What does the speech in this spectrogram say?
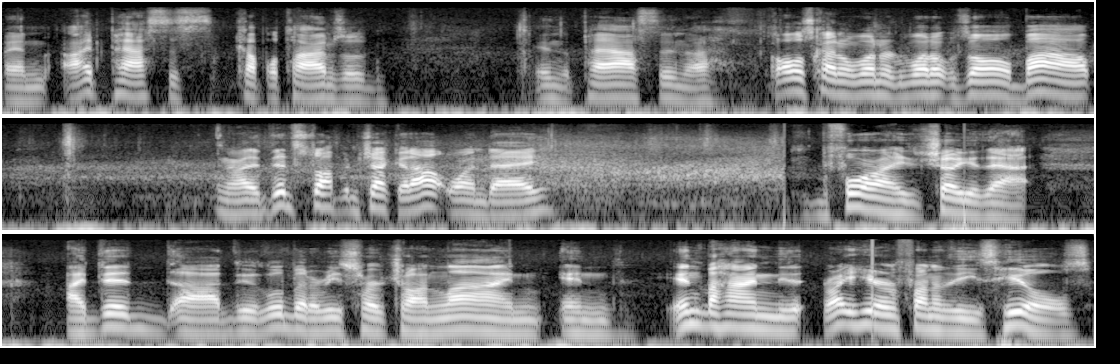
And I passed this a couple times in the past and uh, I always kind of wondered what it was all about. And I did stop and check it out one day. Before I show you that, I did uh, do a little bit of research online and in behind the, right here in front of these hills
